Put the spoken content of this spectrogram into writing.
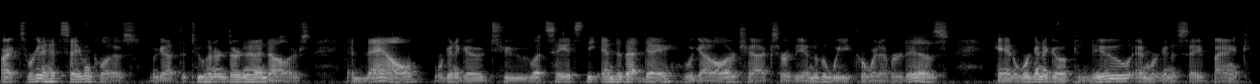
All right, so we're going to hit save and close. We got the $239. And now we're going to go to, let's say it's the end of that day. We got all our checks or the end of the week or whatever it is and we're going to go up to new and we're going to say bank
